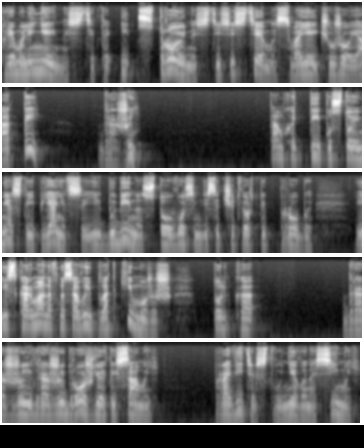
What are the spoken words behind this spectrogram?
прямолинейности-то и стройности системы своей чужой, а ты дрожи. Там хоть ты пустое место и пьяница, и дубина 184 пробы, и из карманов носовые платки можешь, только дрожи, дрожи дрожью этой самой, правительству невыносимой.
